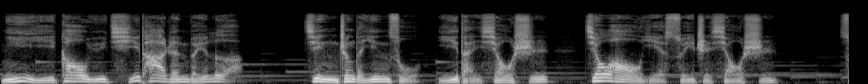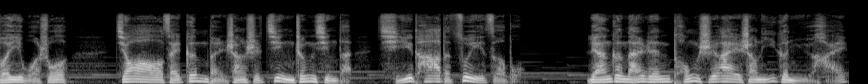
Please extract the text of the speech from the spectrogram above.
你以高于其他人为乐。竞争的因素一旦消失，骄傲也随之消失。所以我说，骄傲在根本上是竞争性的，其他的罪则不。两个男人同时爱上了一个女孩，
